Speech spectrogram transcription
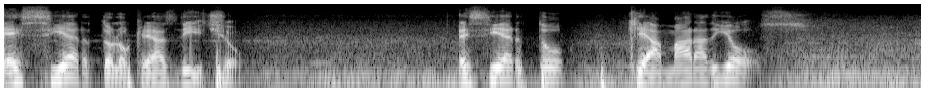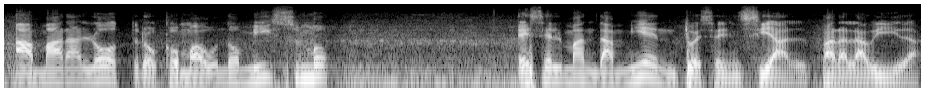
es cierto lo que has dicho, es cierto que amar a Dios, amar al otro como a uno mismo, es el mandamiento esencial para la vida.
